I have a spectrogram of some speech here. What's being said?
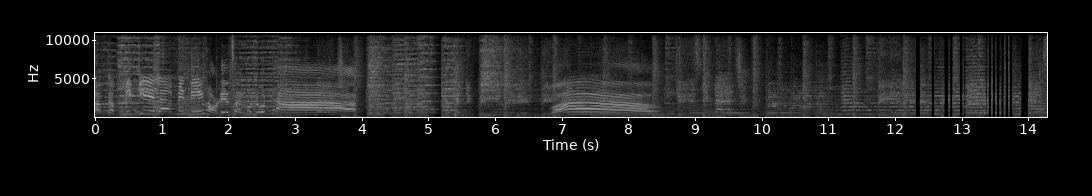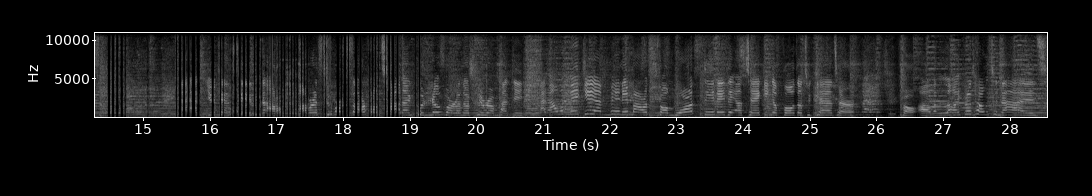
าพกับมิกกี้และมินนี่ขอเรียนเชิญคุณนุ่นค่ะ Kunun Varanupiramhati, and our Mickey and Minnie Mouse from Walt Disney. They are taking a photo together for our live Krathong tonight.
